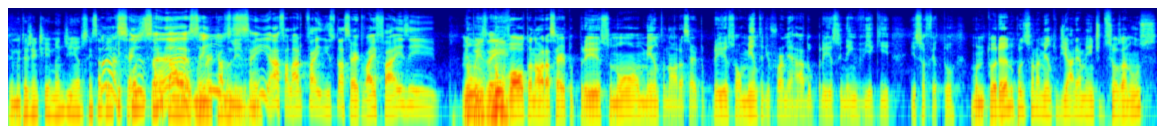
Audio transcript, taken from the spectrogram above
Tem muita gente queimando dinheiro sem saber em Ah, que sem- posição é, tá no sem- Mercado Livre. né? sem- Ah, falaram que faz isso dá certo. Vai, faz e não, vem- não volta na hora certa o preço, não aumenta na hora certa o preço, aumenta de forma errada o preço e nem vê que isso afetou. Monitorando o posicionamento diariamente dos seus anúncios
